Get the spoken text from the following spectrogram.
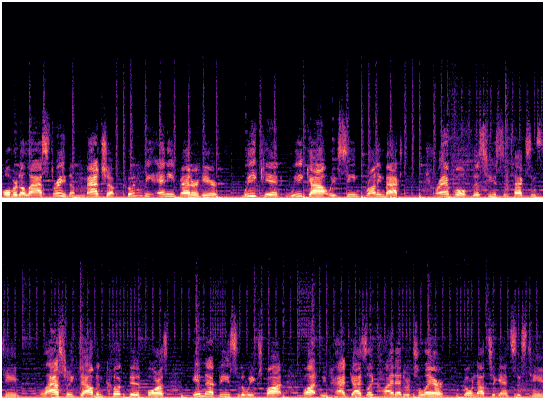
over the last three. The matchup couldn't be any better here. Week in, week out, we've seen running backs trample this Houston Texans team. Last week, Dalvin Cook did it for us in that Beast of the Week spot. But we've had guys like Clyde Edwards Helaire go nuts against this team.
